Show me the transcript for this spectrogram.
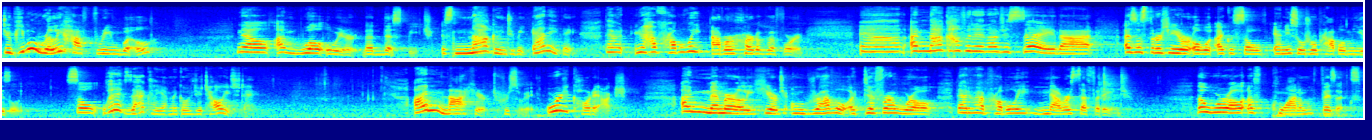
Do people really have free will? Now, I'm well aware that this speech is not going to be anything that you have probably ever heard of before. And I'm not confident enough to say that as a 13 year old, I could solve any social problem easily. So, what exactly am I going to tell you today? I'm not here to persuade or to call to action. I'm memorably here to unravel a different world that you have probably never set foot into the world of quantum physics.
